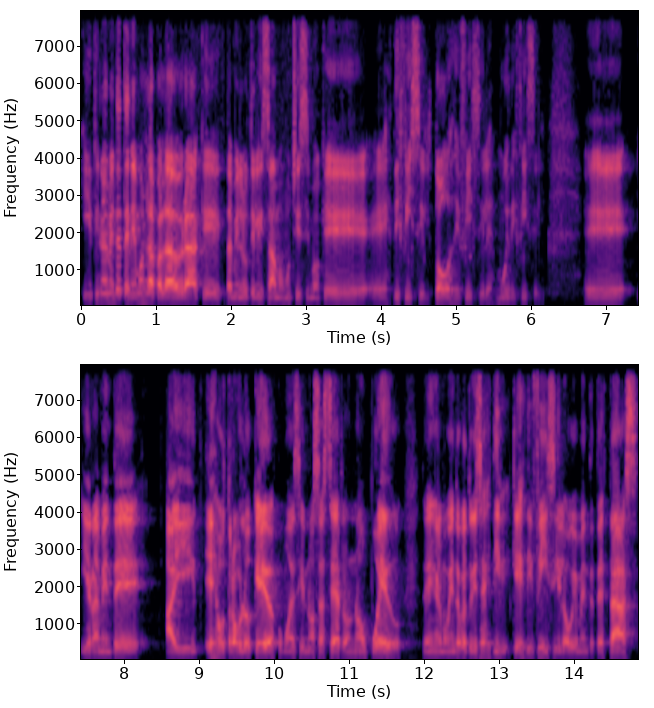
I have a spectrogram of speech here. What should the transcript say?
y finalmente tenemos la palabra que también lo utilizamos muchísimo, que es difícil, todo es difícil, es muy difícil. Eh, y realmente ahí es otro bloqueo, es como decir no sé hacerlo, no puedo. En el momento que tú dices que es difícil, obviamente te estás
